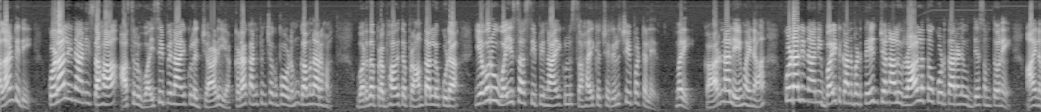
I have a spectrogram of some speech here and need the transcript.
అలాంటిది కొడాలి నాని సహా అసలు వైసీపీ నాయకుల జాడి ఎక్కడా కనిపించకపోవడం గమనార్హం. వరద ప్రభావిత ప్రాంతాల్లో కూడా ఎవరూ వైఎస్ఆర్సీపీ నాయకులు సహాయక చర్యలు చేపట్టలేదు. మరి కారణాలు ఏమైనా కొడాలి నాని బయట కనబడితే జనాలు రాళ్ళతో కొడతారనే ఉద్దేశంతోనే ఆయన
